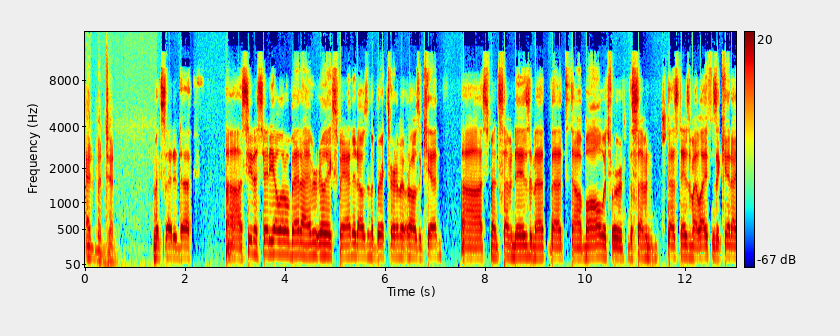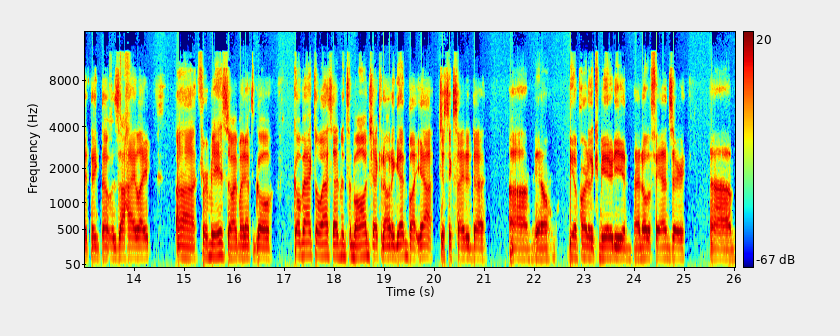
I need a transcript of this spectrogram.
Edmonton. I'm excited to uh, see the city a little bit. I haven't really expanded. I was in the brick tournament when I was a kid. Uh, spent seven days in that that uh, mall, which were the seven best days of my life as a kid. I think that was a highlight uh, for me. So I might have to go go back to West Edmonton Mall and check it out again. But yeah, just excited to um, you know be a part of the community, and I know the fans are um,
